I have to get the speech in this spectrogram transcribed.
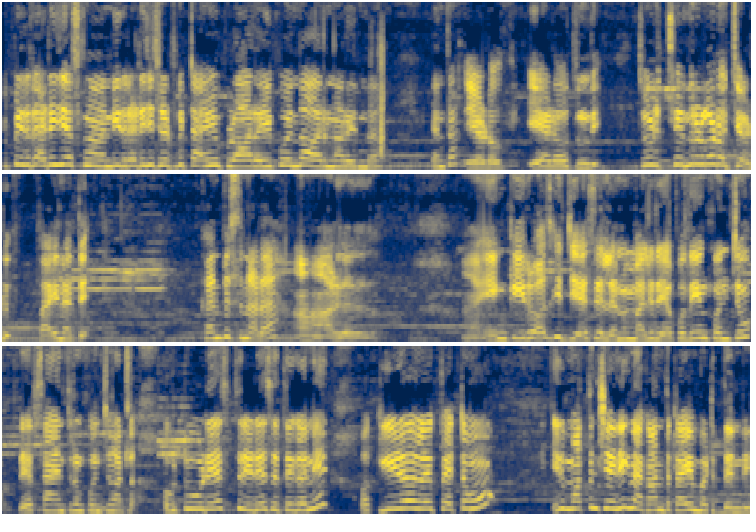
ఇప్పుడు ఇది రెడీ చేసుకున్నానండి. ఇది రెడీ చేసేటప్పటికి టైం ఇప్పుడు ఆరు అయిపోయిందా? ఆరున్నర అయిందా? ఎంత? ఏడు ఏడు అవుతుంది చూడు చంద్రుడు కూడా వచ్చాడు. పైన అయితే. కనిపిస్తున్నాడా? అడగదు ఇంక ఈ రోజుకి చేసి వెళ్ళాను. మళ్ళీ రేపు ఉదయం కొంచెం రేపు సాయంత్రం కొంచెం అట్లా. ఒక టూ డేస్ త్రీ డేస్ అయితే కానీ ఒక వీడియో పెట్టము. ఇది మొత్తం చేయడానికి నాకు అంత టైం పట్టుద్దండి.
